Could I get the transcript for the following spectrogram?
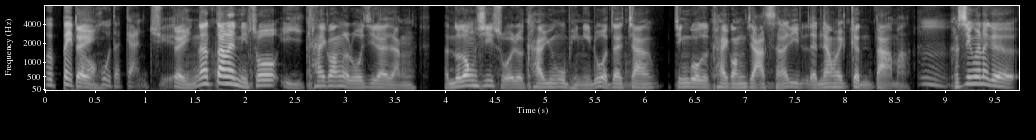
会被保护的感觉。，对，那当然你说以开光的逻辑来讲，很多东西所谓的开运物品，你如果再加经过个开光加持，它的能量会更大嘛。嗯，可是因为那个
